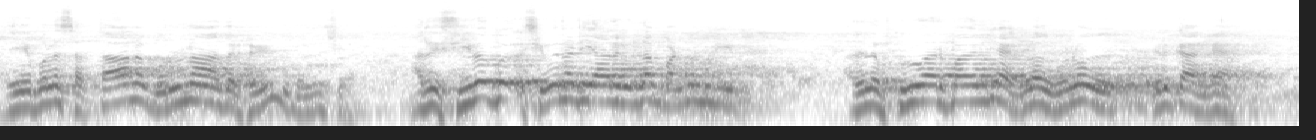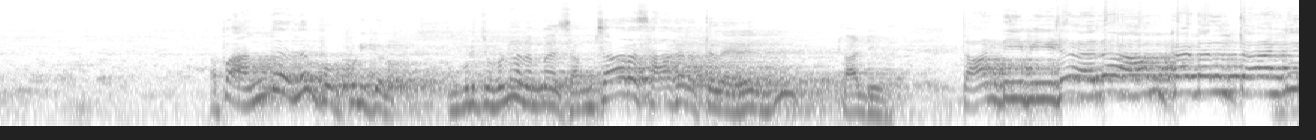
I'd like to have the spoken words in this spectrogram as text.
அதே போல் சத்தான குருநாதர்கள் இதெல்லாம் செய்வார் அது சிவ சிவனடியார்கள் தான் பண்ண முடியும். அதில் குருவாக இருப்பாங்க இல்லையா? இவ்வளோ இவ்வளோ இருக்காங்க. அப்போ அந்த இதை இப்போ பிடிக்கணும். பிடிச்சோம்னா நம்ம சம்சார சாகரத்தில் இருந்து தாண்டி விட தாண்டி விடலாம் கடல் தாண்டி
